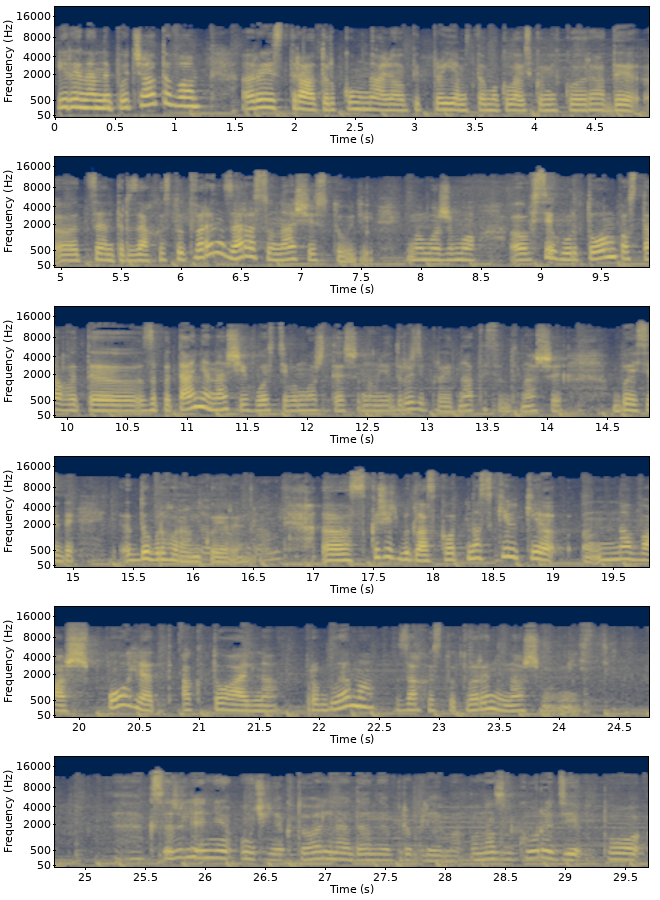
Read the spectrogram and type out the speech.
Ірина Непочатова, реєстратор комунального підприємства Миколаївської міської ради е, Центр захисту тварин, зараз у нашій студії. Ми можемо е, всі гуртом поставити запитання нашій гості. Ви можете, шановні друзі, приєднатися до нашої бесіди. Доброго ранку, Ірина. Е, Скажіть, будь ласка, от наскільки, на ваш погляд, актуальна проблема захисту тварин у нашому місті? К сожалению, очень актуальная данная проблема. У нас в городе по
